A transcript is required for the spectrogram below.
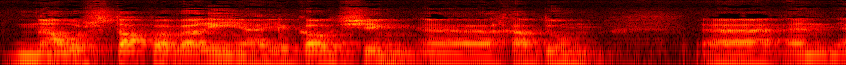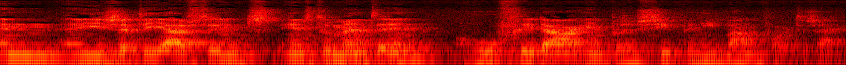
nauwe stappen waarin je je coaching uh, gaat doen, uh, en, en, en je zet de juiste in, instrumenten in, hoef je daar in principe niet bang voor te zijn.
